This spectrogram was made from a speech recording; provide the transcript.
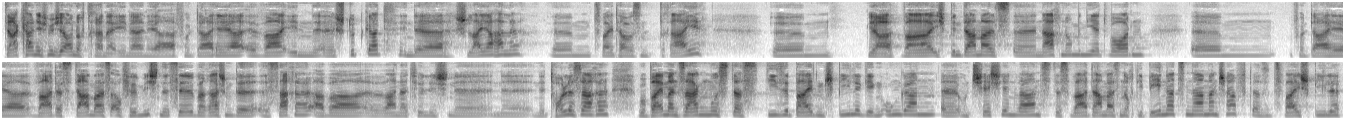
Da kann ich mich auch noch dran erinnern, ja. Von daher äh, war in äh, Stuttgart in der Schleierhalle ähm, 2003. Ähm, ja, war, ich bin damals äh, nachnominiert worden. Ähm, von daher war das damals auch für mich eine sehr überraschende äh, Sache, aber war natürlich eine, eine, eine tolle Sache. Wobei man sagen muss, dass diese beiden Spiele gegen Ungarn äh, und Tschechien waren es, das war damals noch die B-Nationalmannschaft, also zwei Spiele,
